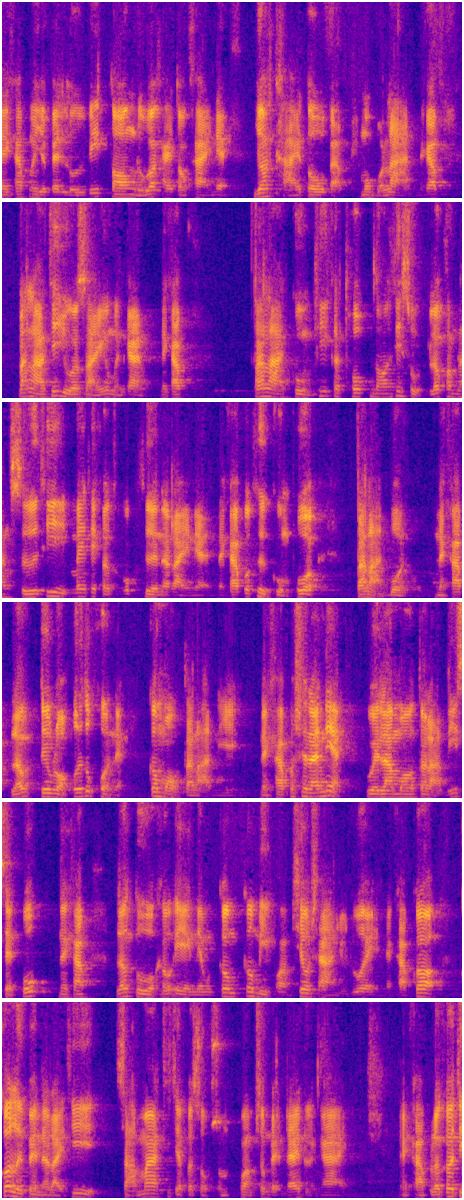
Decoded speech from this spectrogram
นะครับมันจะเป็นลุยวิตตองหรือว่าใครต่อใครเนี่ยยอดขายโตแบบโมโหลานนะครับตลาดที่อยู่อาศัยก็เหมือนกันนะครับตลาดกลุ่มที่กระทบน้อยที่สุด แล้วกำลังซื้อที่ไม่ได้กระทบกระเทือนอะไรเนี่ยนะครับก็คือกลุ่มพวกตลาดบนนะครับแล้ว developer ทุกคนเนี่ยก็มองตลาดนี้นะครับเพราะฉะนั้นเนี่ยเวลามองตลาดนี้เสร็จปุ๊บนะครับแล้วตัวเขาเองเนี่ยมันก็ก็มีความเชี่ยวชาญอยู่ด้วยนะครับก็ก็เลยเป็นอะไรที่สามารถที่จะประสบความสำเร็จได้โดยง่ายนะครับแล้วก็จ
